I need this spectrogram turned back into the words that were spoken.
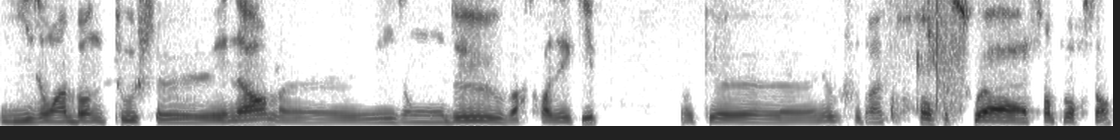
ils ont un banc de touche énorme. ils ont deux voire trois équipes. Donc, euh, nous, il faudra qu'on soit à 100%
